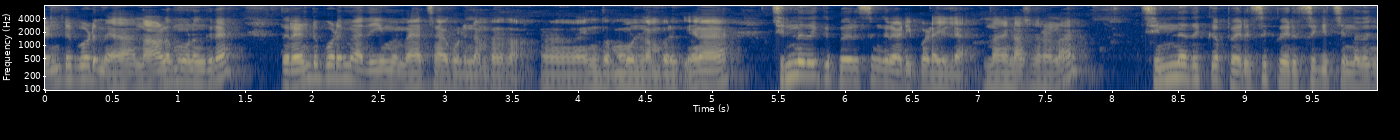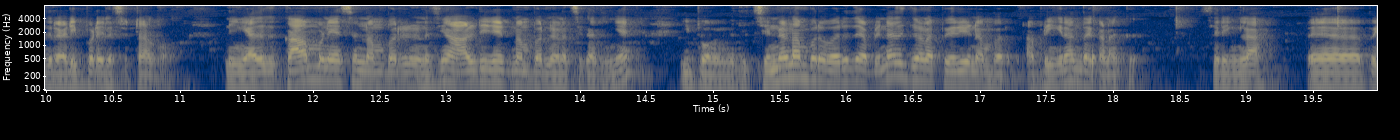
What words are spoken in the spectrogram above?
ரெண்டு போர்டுமே நாலு மூணுங்கிற இந்த ரெண்டு போர்டுமே அதிகமாக மேட்ச் ஆகக்கூடிய நம்பர் தான். இந்த மூணு நம்பருக்கு. ஏன்னா சின்னதுக்கு பெருசுங்கிற அடிப்படையில் நான் என்ன சொல்கிறேன்னா சின்னதுக்கு பெருசு பெருசுக்கு சின்னதுங்கிற அடிப்படையில் செட் ஆகும். நீங்கள் அதுக்கு காம்பினேஷன் நம்பர்னு நினச்சிங்க ஆல்டர்னேட் நம்பர் நினச்சிக்காதீங்க. இப்போ இது சின்ன நம்பர் வருது அப்படின்னா அதுக்கான பெரிய நம்பர் அப்படிங்கிற அந்த கணக்கு. சரிங்களா? இப்போ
